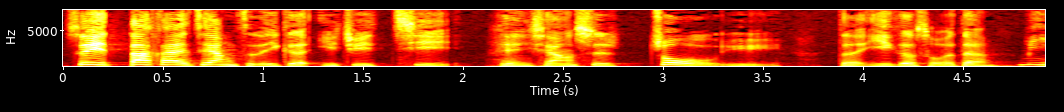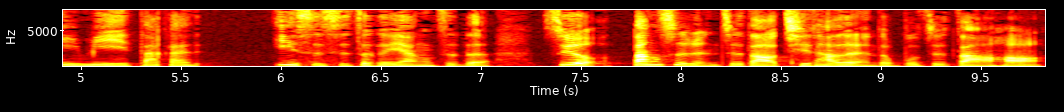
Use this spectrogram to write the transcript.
所以大概这样子的一个一句偈，很像是咒语的一个所谓的秘密，大概意思是这个样子的，只有当事人知道，其他的人都不知道哈。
